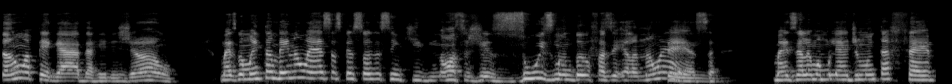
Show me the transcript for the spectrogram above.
tão apegada à religião, mas mamãe também não é essas pessoas assim que, nossa, Jesus mandou eu fazer. Ela não é Sim. essa mas ela é uma mulher de muita fé.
